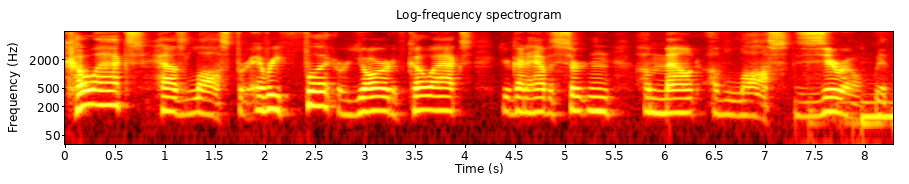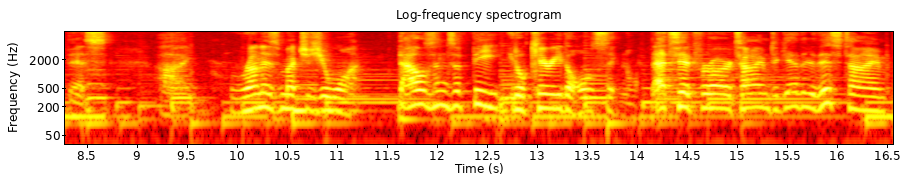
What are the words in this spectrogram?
Coax has loss. For every foot or yard of coax, you're going to have a certain amount of loss. Zero with this. Uh, run as much as you want thousands of feet, it'll carry the whole signal. That's it for our time together this time.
